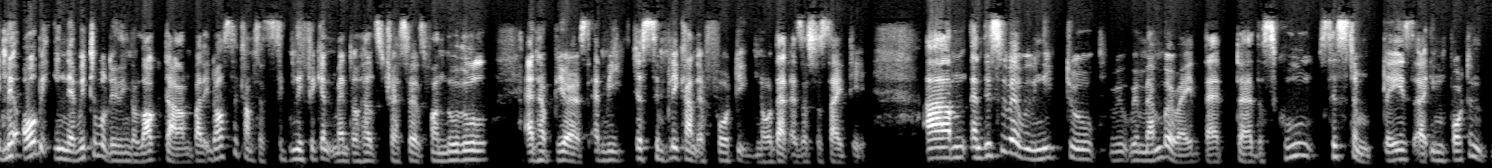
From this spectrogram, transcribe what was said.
it may all be inevitable during the lockdown, but it also comes with significant mental health stressors for Nurul and her peers, and we just simply can't afford to ignore that as a society. Um, and this is where we need to remember, right, that uh, the school system plays an important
